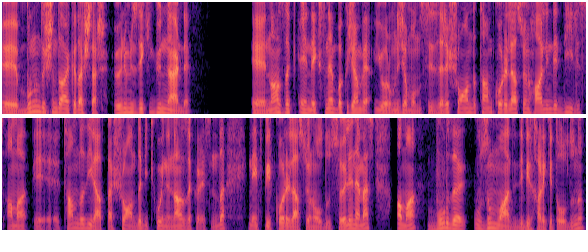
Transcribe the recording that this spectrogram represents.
Ee, bunun dışında arkadaşlar önümüzdeki günlerde e, Nasdaq endeksine bakacağım ve yorumlayacağım onu sizlere. Şu anda tam korelasyon halinde değiliz ama e, tam da değil hatta şu anda Bitcoin ile Nasdaq arasında net bir korelasyon olduğu söylenemez. Ama burada uzun vadede bir hareket olduğunu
